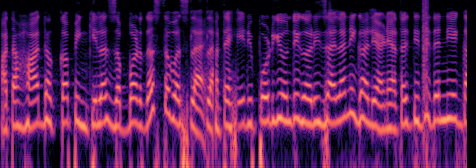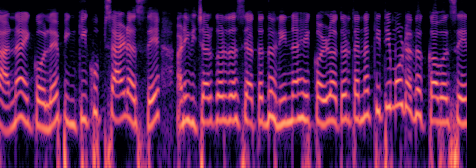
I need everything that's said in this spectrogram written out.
आता हा धक्का पिंकीला जबरदस्त बसलाय. आता हे रिपोर्ट घेऊन ती घरी जायला निघाली आणि आता तिथे त्यांनी एक गाणं ऐकवलंय. पिंकी खूप सॅड असते आणि विचार करत असते आता धनींना हे कळलं तर त्यांना किती मोठा धक्का बसेल?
